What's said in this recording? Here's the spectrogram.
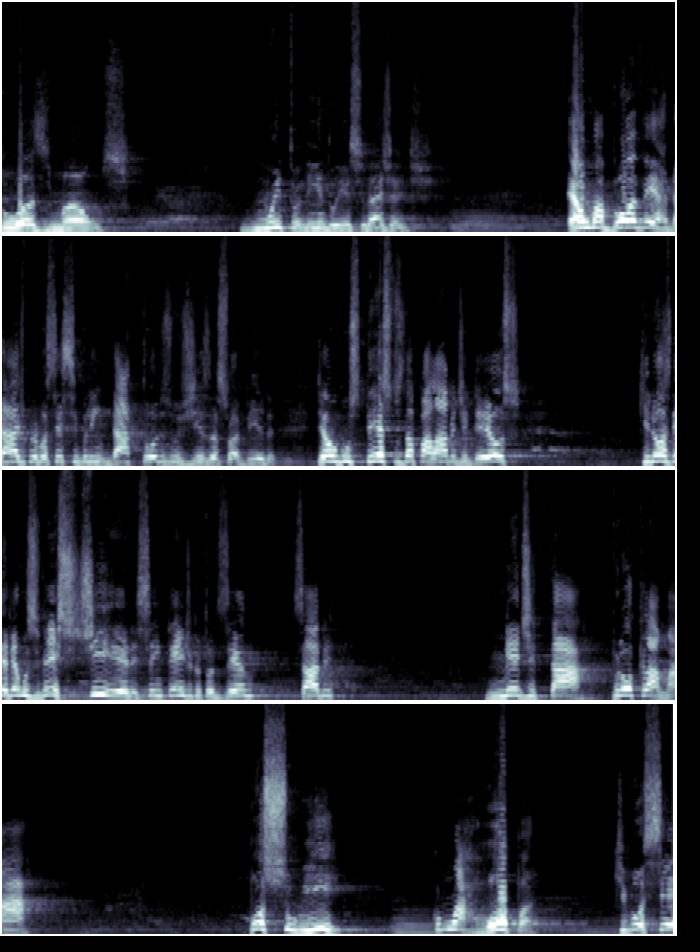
tuas mãos. Muito lindo isso, né, gente? É uma boa verdade para você se blindar todos os dias da sua vida. Tem alguns textos da palavra de Deus que nós devemos vestir eles. Você entende o que eu estou dizendo? Sabe? Meditar, proclamar, possuir como uma roupa que você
